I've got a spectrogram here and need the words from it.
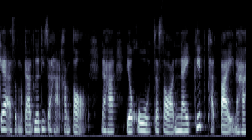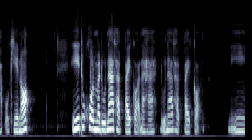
แก้อสมการเพื่อที่จะหาคำตอบนะคะ เดี๋ยวครูจะสอนในคลิปถัดไปนะคะ โอเคเนาะทีนี้ทุกคนมาดูหน้าถัดไปก่อนนะคะ ดูหน้าถัดไปก่อน นี่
